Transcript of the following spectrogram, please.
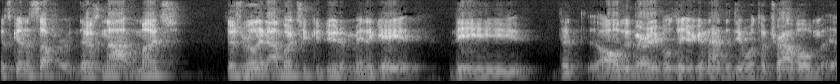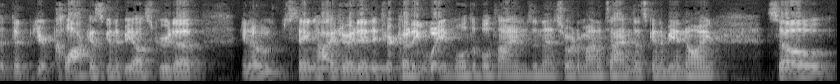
it's going to suffer. There's not much. There's really not much you can do to mitigate the the all the variables that you're going to have to deal with with travel. The, your clock is going to be all screwed up. You know, staying hydrated. If you're cutting weight multiple times in that short amount of time, that's going to be annoying. So,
